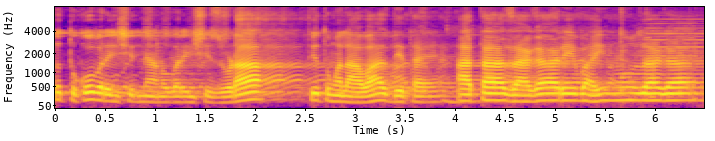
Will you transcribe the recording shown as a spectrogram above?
तर तुकोबऱ्यांशी ज्ञानोबऱ्यांशी जोडा. ते तुम्हाला आवाज देत आहे. आता जागा रे बाईनो जागा.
